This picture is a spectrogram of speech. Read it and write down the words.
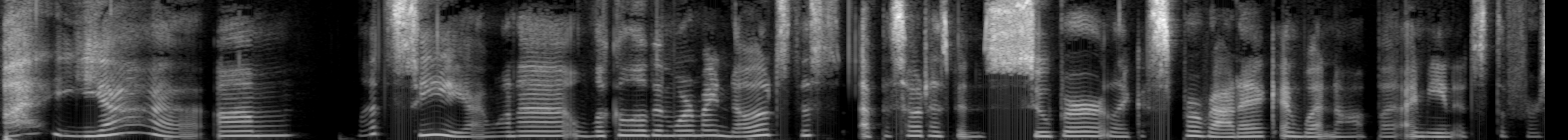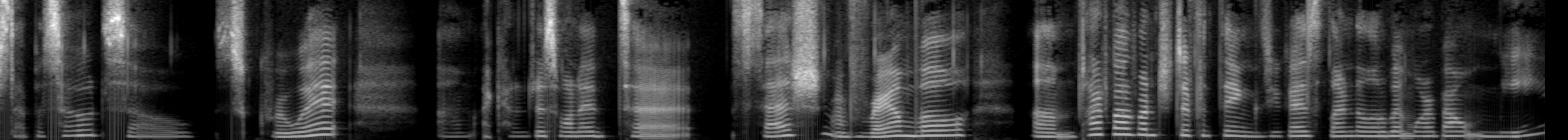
But yeah, um let's see. I want to look a little bit more in my notes. This episode has been super like sporadic and whatnot, but I mean, it's the first episode, so screw it. Um, I kind of just wanted to sesh, ramble, um, talk about a bunch of different things. You guys learned a little bit more about me.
